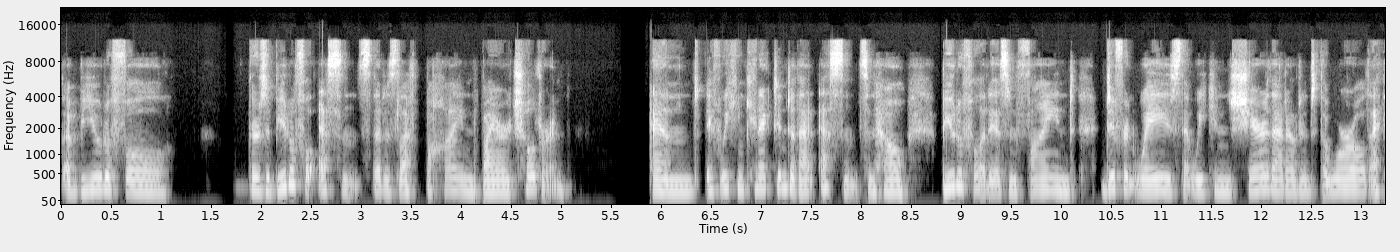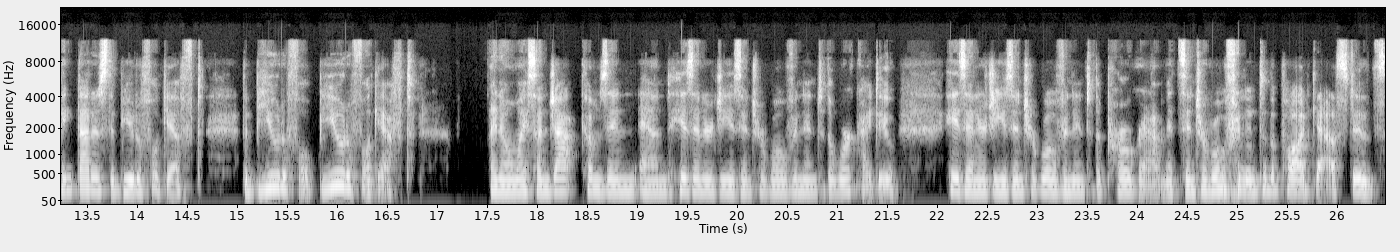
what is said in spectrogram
a beautiful there's a beautiful essence that is left behind by our children and if we can connect into that essence and how beautiful it is and find different ways that we can share that out into the world, I think that is the beautiful gift, the beautiful, beautiful gift I know my son Jack comes in and his energy is interwoven into the work I do. His energy is interwoven into the program. It's interwoven into the podcast. It's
